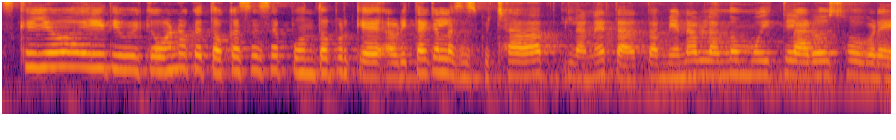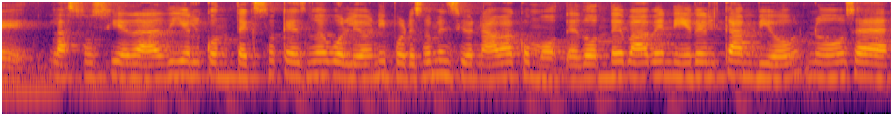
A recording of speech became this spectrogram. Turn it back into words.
Es que yo ahí digo, y qué bueno que tocas ese punto, porque ahorita que las escuchaba, la neta, también hablando muy claro sobre la sociedad y el contexto que es Nuevo León, y por eso mencionaba como de dónde va a venir el cambio, ¿no? O sea,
